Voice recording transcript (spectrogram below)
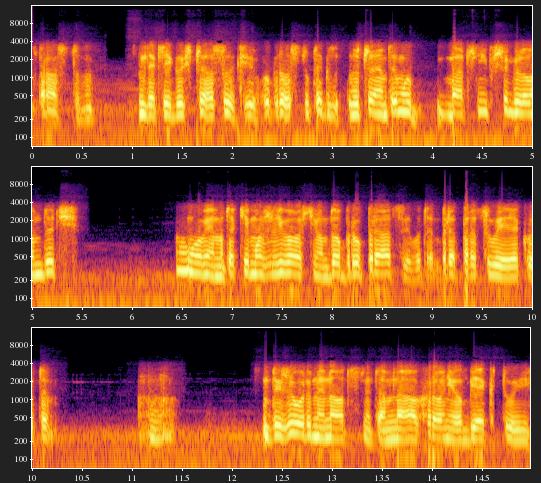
prostu od jakiegoś czasu, jak się po prostu tak zacząłem temu baczniej przyglądać, no mówię, mam takie możliwości, mam dobrą pracę, bo tam pra- pracuję jako tam mm, dyżurny nocny tam na ochronie obiektu i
